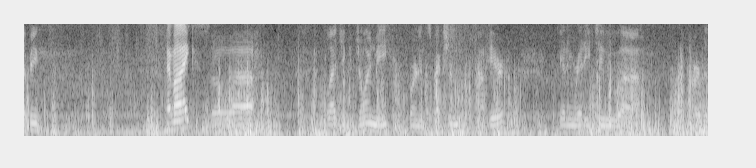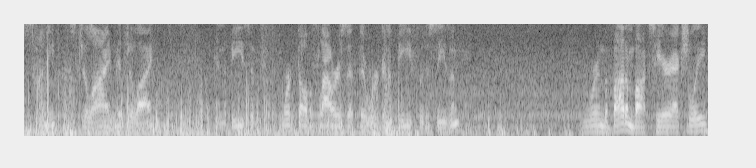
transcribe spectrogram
Peppy. Hey, Mike. So, uh, glad you could join me for an inspection out here. Getting ready to uh, harvest honey. It's July, mid-July, and the bees have worked all the flowers that there were going to be for the season. And we're in the bottom box here, actually.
